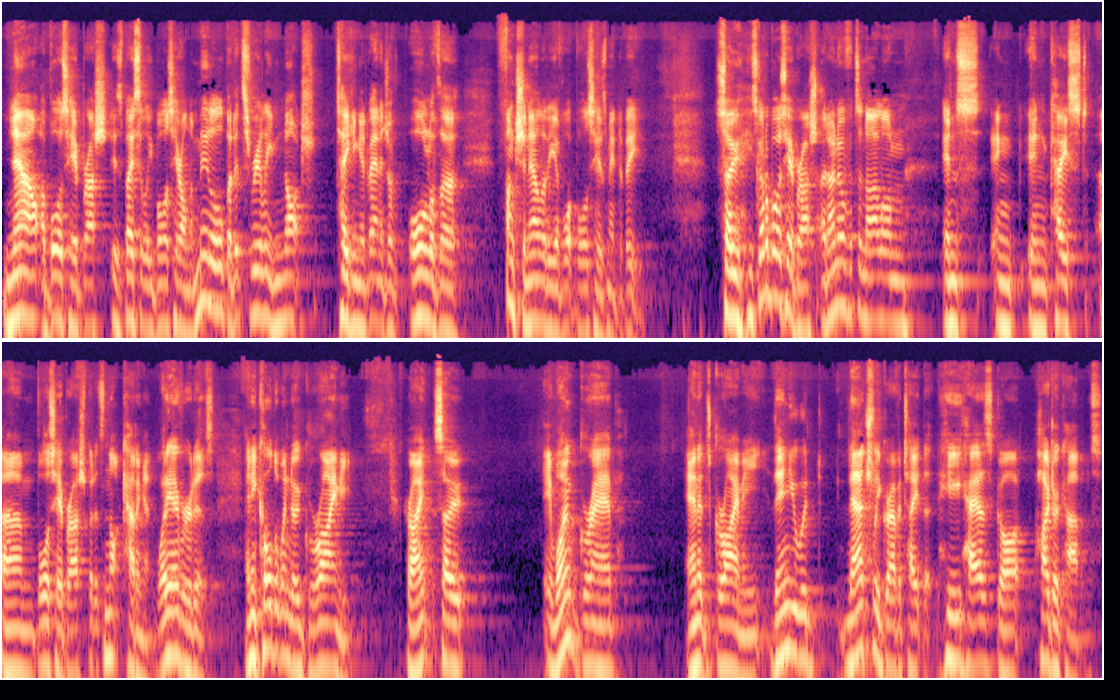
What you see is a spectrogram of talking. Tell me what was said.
now a boar's hair brush is basically boar's hair on the middle, but it's really not taking advantage of all of the functionality of what boar's hair is meant to be. So he's got a boar's hair brush. I don't know if it's a nylon in, in, encased um, boar's hair brush, but it's not cutting it, whatever it is. And he called the window grimy, right? So it won't grab and it's grimy. Then you would naturally gravitate that he has got hydrocarbons,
